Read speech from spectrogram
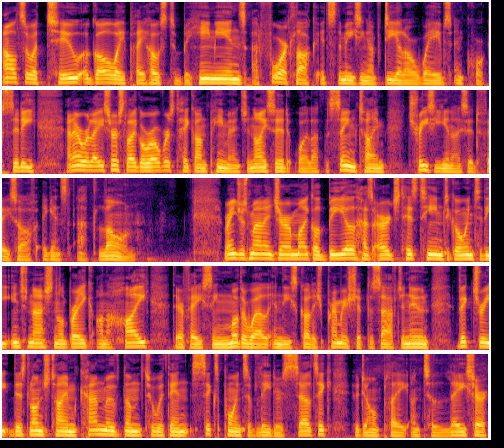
Also at two, a Galway play host to Bohemians. At four o'clock, it's the meeting of DLR Waves and Cork City. An hour later, Sligo Rovers take on Peamount United, while at the same time, Treaty United face off against Athlone. Rangers manager Michael Beale has urged his team to go into the international break on a high. They're facing Motherwell in the Scottish Premiership this afternoon. Victory this lunchtime can move them to within six points of leaders Celtic, who don't play until later.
